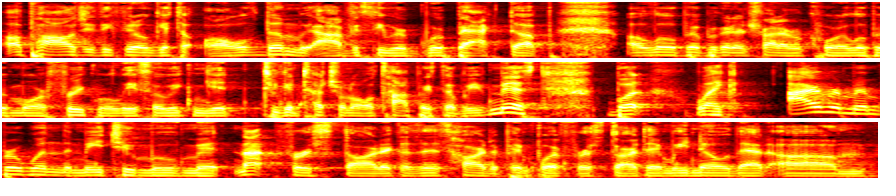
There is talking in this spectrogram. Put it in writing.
apologies if we don't get to all of them. We, obviously, we're, we're backed up a little bit. We're going to try to record a little bit more frequently so we can get we can touch on all topics that we've missed. But like I remember when the Me Too movement not first started because it's hard to pinpoint first started, and we know that um,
